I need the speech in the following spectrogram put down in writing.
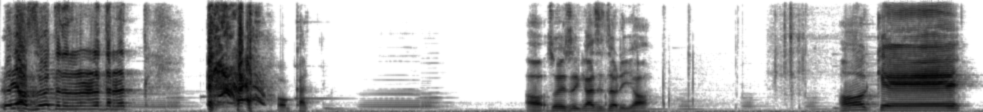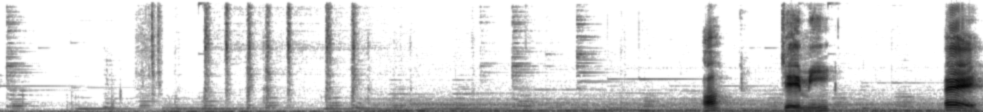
那钥匙等等等等等等，我看，好，所以是应该是这里哈。OK，啊，解谜，哎，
